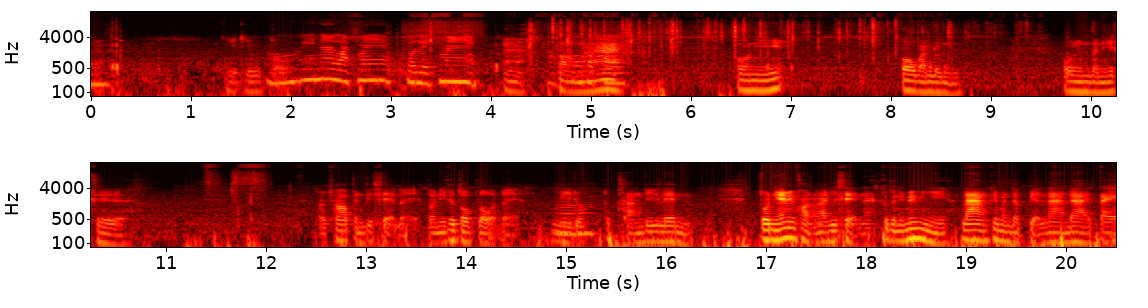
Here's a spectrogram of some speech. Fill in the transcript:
ลองนี่คิวโอ้โตะยน่ารักมาก ตัวเล็กมากอะค่ะต่อตัวมาต่อไปโปรนี้โปร วันลุนโปรลุนตัวนี้คือ เราชอบเป็นพิเศษเลย ตัวนี้คือตัวโปรดเลย มีทุกทุกครั้งที่เล่น ตัวนี้มีความสามารถพิเศษนะ คือตัวนี้ไม่มีร่างที่มันจะเปลี่ยนร่างได้ แต่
